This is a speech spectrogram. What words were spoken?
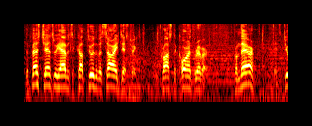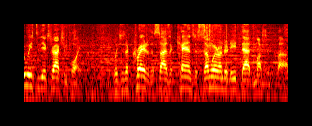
The best chance we have is to cut through the Visari district and cross the Corinth River. From there, it's due east to the extraction point, which is a crater the size of Kansas somewhere underneath that mushroom cloud.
